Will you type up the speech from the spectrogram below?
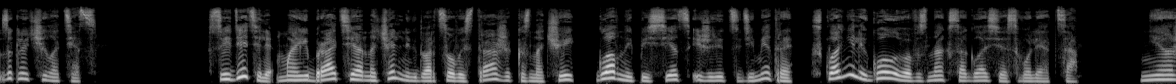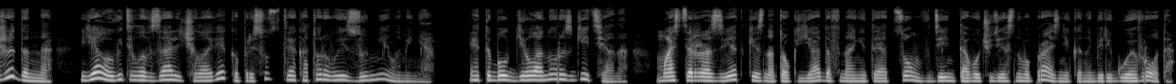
заключил отец. Свидетели — мои братья, начальник дворцовой стражи, казначей, главный писец и жрица Диметры склонили головы в знак согласия с волей отца. Неожиданно я увидела в зале человека, присутствие которого изумило меня. Это был Геланор из Гетиана, мастер разведки, знаток ядов, нанятый отцом в день того чудесного праздника на берегу Еврота.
